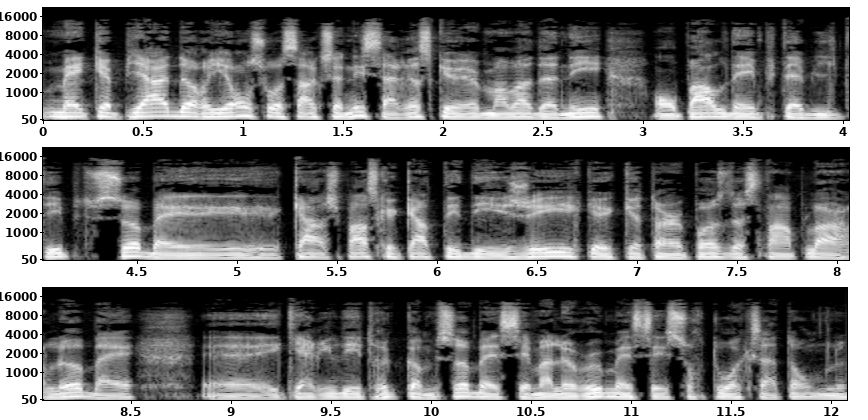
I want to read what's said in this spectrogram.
mais que Pierre Dorion soit sanctionné, ça reste qu'à un moment donné, on parle d'imputabilité puis tout ça. Ben, quand je pense que quand t'es DG, que, que t'as un poste de cette ampleur-là, ben, euh, et qu'il arrive des trucs comme ça, ben c'est malheureux, mais c'est sur toi que ça tombe. Là.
